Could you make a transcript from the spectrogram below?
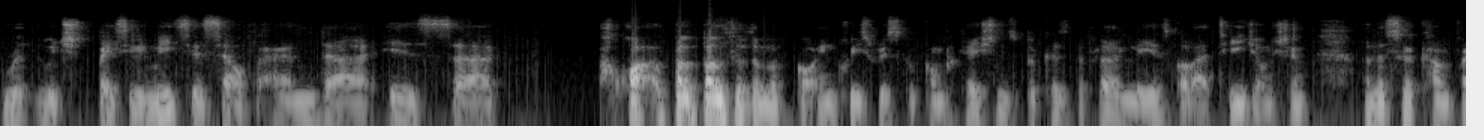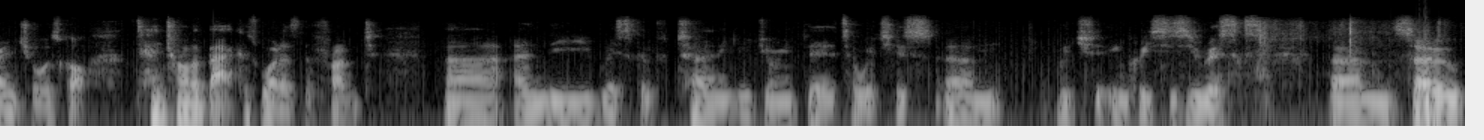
which basically meets itself and uh, is uh, quite both of them have got increased risk of complications because the fleur de lis has got that T junction and the circumferential has got tension on the back as well as the front, uh, and the risk of turning you during theatre, which is um, which increases your risks. Um, so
